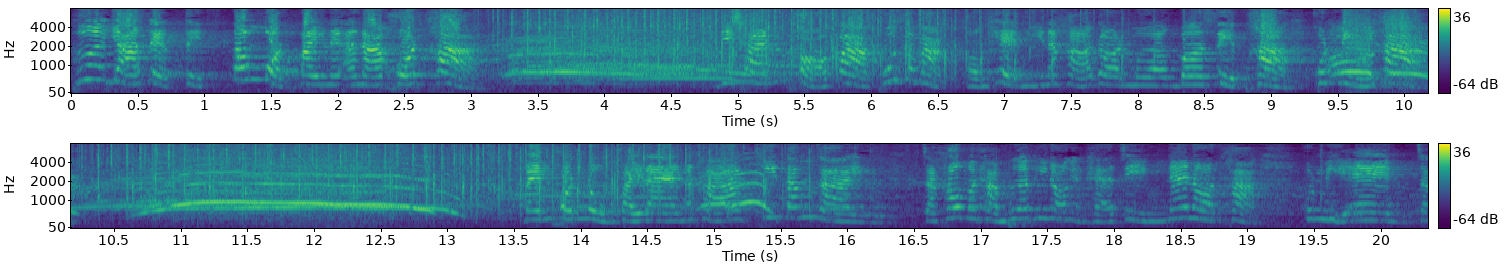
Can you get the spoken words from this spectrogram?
เพื่อยาเสพติดต้องหมดไปในอนาคตค่ะ ดิฉันขอฝากผู้สมัครของเขตนี้นะคะ ดอนเมืองเบอร์สิบค่ะ คุณหมีค่ะ เป็นคนหนุ่มไฟแรงนะคะ ที่ตั้งใจจะ เข้ามาทำเพื่อพี่น้องอย่างแท้จริง แน่นอนค่ะ คุณหมีเองจะ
